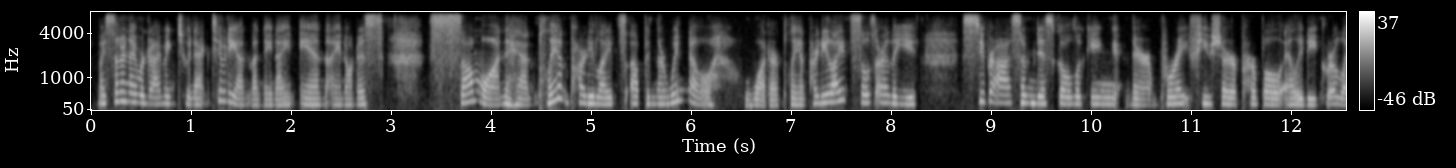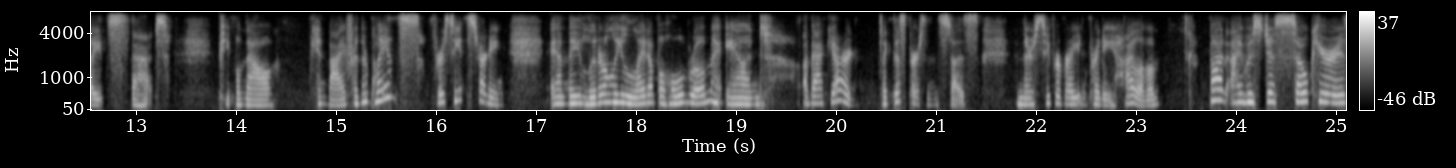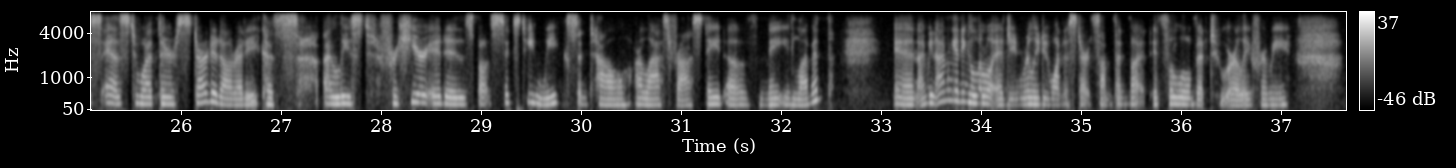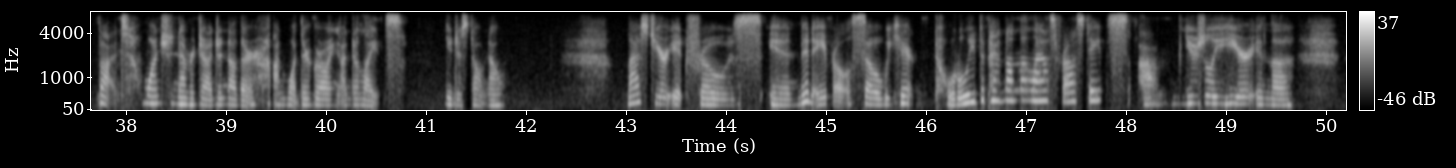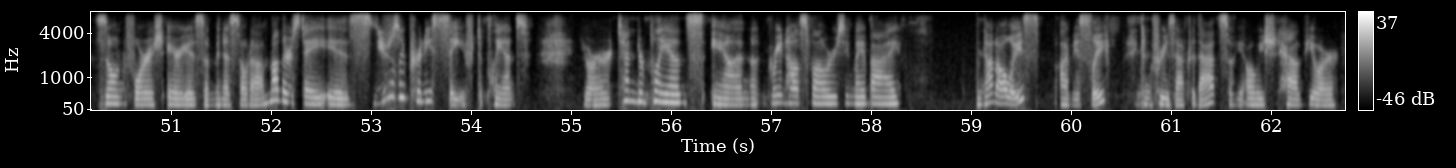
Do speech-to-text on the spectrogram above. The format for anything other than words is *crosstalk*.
My son and I were driving to an activity on Monday night, and I noticed someone had plant party lights up in their window. What are plant party lights? Those are the super awesome disco looking, they're bright fuchsia purple LED grow lights that people now can buy for their plants for seed starting. And they literally light up a whole room and a backyard like this person's does. And they're super bright and pretty. I love them. But I was just so curious as to what they're started already because at least for here it is about 16 weeks until our last frost date of May 11th. And I mean, I'm getting a little edgy and really do want to start something, but it's a little bit too early for me. But one should never judge another on what they're growing under lights. You just don't know. Last year it froze in mid-April, so we can't totally depend on the last frost dates. Um, usually here in the zone 4-ish areas of Minnesota, Mother's Day is usually pretty safe to plant your tender plants and greenhouse flowers you may buy. Not always, obviously. It can freeze after that, so you always should have your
